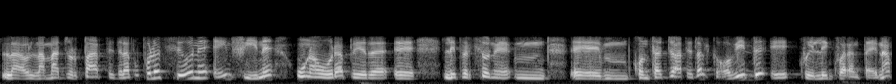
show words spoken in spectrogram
la, la, maggior parte della popolazione e infine una ora per eh, le persone mh, eh, contagiate dal Covid e quelle in quarantena.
